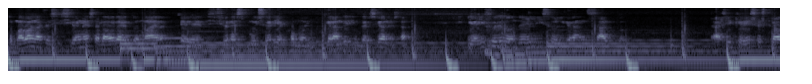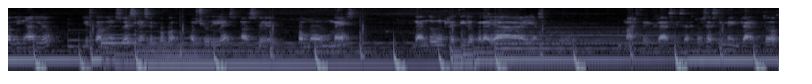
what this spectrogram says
tomaban las decisiones a la hora de tomar eh, decisiones muy serias como grandes inversiones. Y ahí fue donde él hizo el gran salto. Así que es extraordinario. Yo he estado en Suecia hace poco, ocho días, hace como un mes, dando un retiro por allá y haciendo masterclass y esas cosas y me encantó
